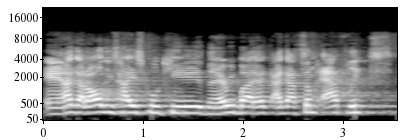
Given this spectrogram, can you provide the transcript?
And I got all these high school kids and everybody, I got some athletes.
